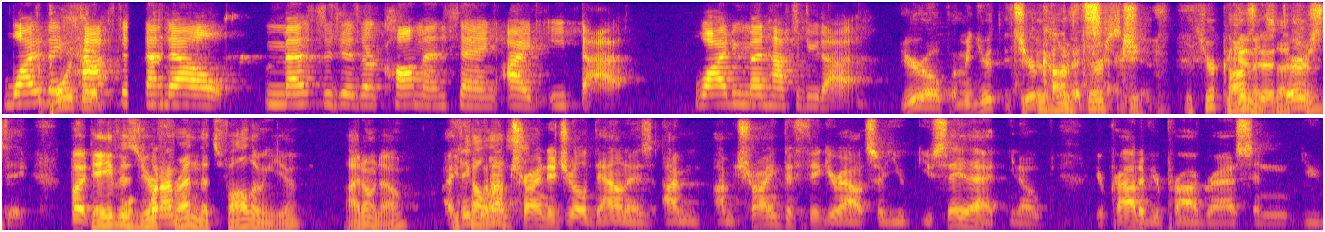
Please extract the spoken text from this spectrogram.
Why do they have that, to send out messages or comments saying "I'd eat that"? Why do men have to do that? You're open. I mean, it's your comment section. It's your comment because they're section. thirsty. But Dave is your friend I'm, that's following you. I don't know. I think what us. I'm trying to drill down is I'm I'm trying to figure out. So you you say that you know you're proud of your progress and you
